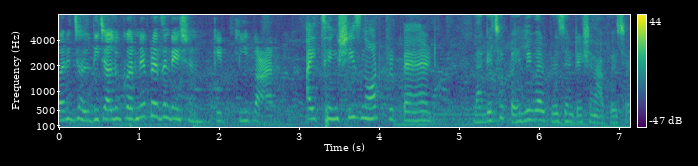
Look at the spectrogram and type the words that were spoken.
અરે જલ્દી ચાલુ કરને પ્રેઝન્ટેશન કેટલી વાર I think she is not prepared લાગે છે પહેલી વાર પ્રેઝન્ટેશન આપે છે?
